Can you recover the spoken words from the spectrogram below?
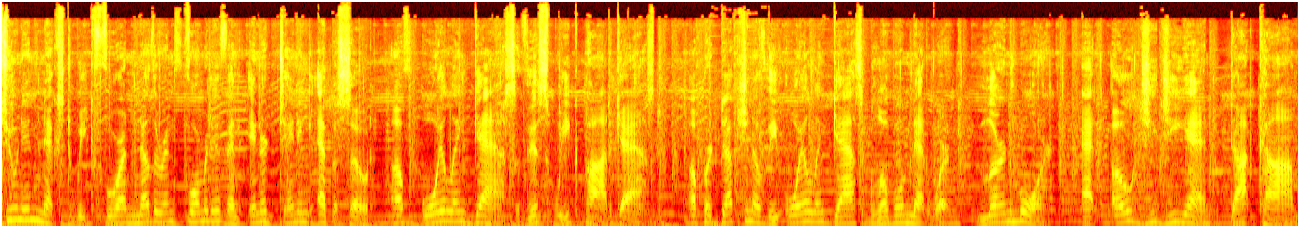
Tune in next week for another informative and entertaining episode of Oil and Gas This Week podcast, a production of the Oil and Gas Global Network. Learn more at oggn.com.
